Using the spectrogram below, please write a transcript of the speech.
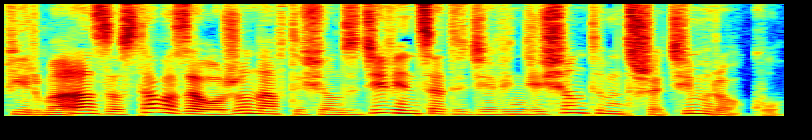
Firma została założona w 1993 roku.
